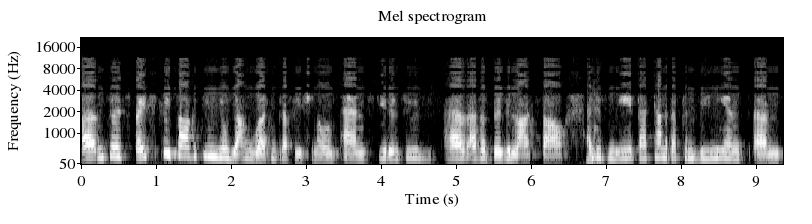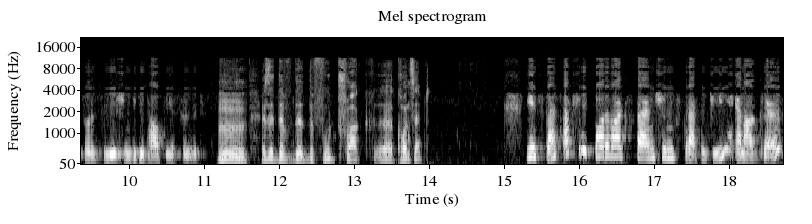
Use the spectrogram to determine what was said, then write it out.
Um, so it's basically targeting your young working professionals and students who have, have a busy lifestyle and mm-hmm. just need that kind of a convenient um, sort of solution to get healthier food. Mm. Is it the, the, the food truck uh, concept? Yes, that's actually part of our expansion strategy and our growth.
